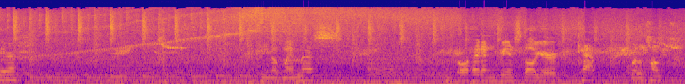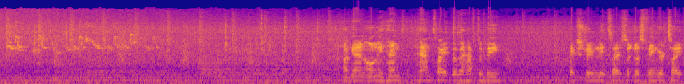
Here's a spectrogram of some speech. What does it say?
Here. Clean up my mess. Go ahead and reinstall your cap for the pump. Again, only hand, hand tight, doesn't have to be extremely tight, so just finger tight.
